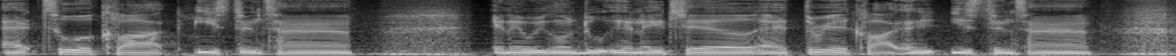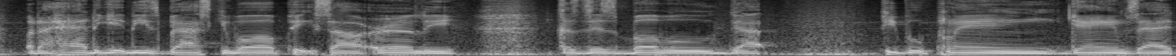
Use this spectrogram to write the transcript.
at two o'clock Eastern time, and then we're gonna do NHL at three o'clock Eastern time. But I had to get these basketball picks out early because this bubble got people playing games at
